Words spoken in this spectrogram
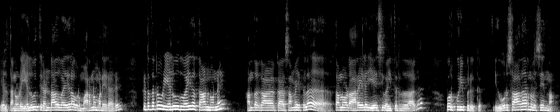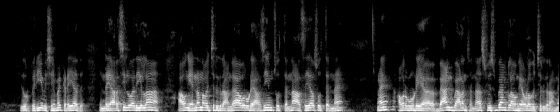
எல் தன்னுடைய எழுபத்தி ரெண்டாவது வயதில் அவர் மரணம் அடைகிறாரு கிட்டத்தட்ட ஒரு எழுபது வயதை தாண்டினோடனே அந்த கா க சமயத்தில் தன்னோட அறையில் ஏசி வைத்திருந்ததாக ஒரு குறிப்பு இருக்குது இது ஒரு சாதாரண விஷயம்தான். இது ஒரு பெரிய விஷயமே கிடையாது. இன்றைய அரசியல்வாதிகள்லாம் அவங்க என்னென்ன வச்சுருக்குறாங்க? அவருடைய அசையும் சொத்து என்ன? அசையா சொத்து என்ன? அவர்களுடைய பேங்க் பேலன்ஸ் என்ன? ஸ்விஸ் பேங்க்கில் அவங்க எவ்வளோ வச்சுருக்குறாங்க?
